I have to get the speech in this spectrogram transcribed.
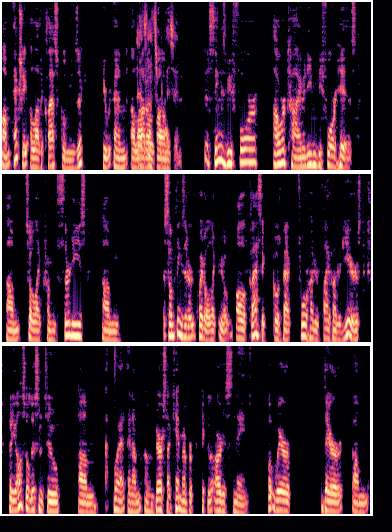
Um, actually, a lot of classical music and a lot of um, things before our time and even before his. Um, so like from the 30s, um, some things that are quite old, like, you know, all of classic goes back 400, 500 years, but he also listened to, um, and I'm, I'm embarrassed, I can't remember particular artists' names, but where they're, um,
